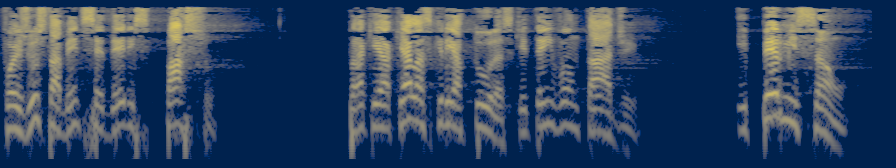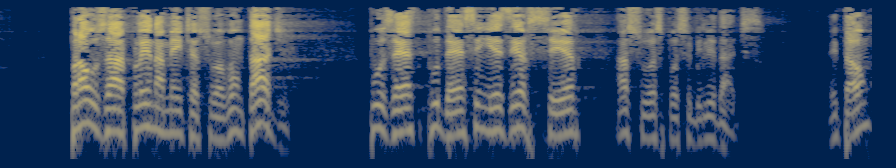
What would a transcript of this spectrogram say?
foi justamente ceder espaço para que aquelas criaturas que têm vontade e permissão para usar plenamente a sua vontade, pudessem exercer as suas possibilidades. Então,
